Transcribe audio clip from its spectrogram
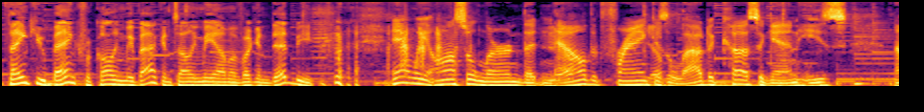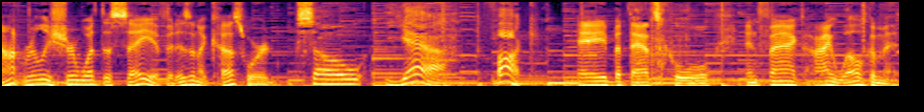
Thank you, Bank, for calling me back and telling me I'm a fucking deadbeat. And we also learned that now that Frank is allowed to cuss again, he's not really sure what to say if it isn't a cuss word. So, yeah, fuck. Hey, but that's cool. In fact, I welcome it.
